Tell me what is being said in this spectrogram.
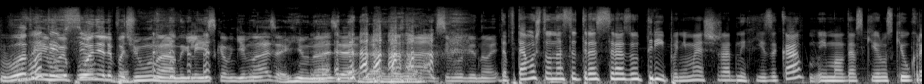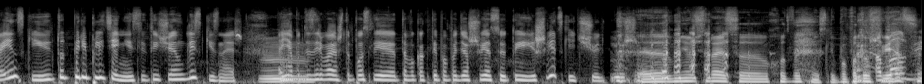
Вот, Вот и, и мы всё. поняли, почему на английском гимназия. Гимназия. Всему виной. Да потому что у нас тут раз сразу три, понимаешь, родных языка, и молдавский, и русский, и украинский, и тут переплетение, если ты еще и английский знаешь. А я подозреваю, что после того, как ты попадешь в Швецию, ты и шведский чуть-чуть будешь. Э, Мне очень нравится ход в Швецию. Обалде-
